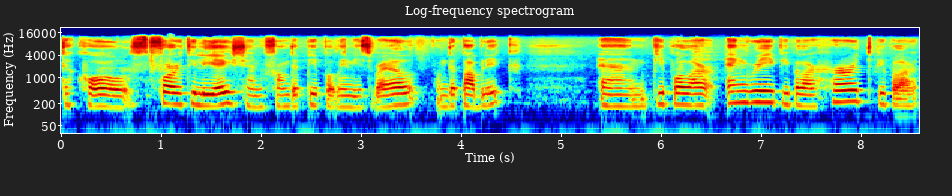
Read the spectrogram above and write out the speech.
the calls for retaliation from the people in Israel, from the public, and people are angry, people are hurt, people are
